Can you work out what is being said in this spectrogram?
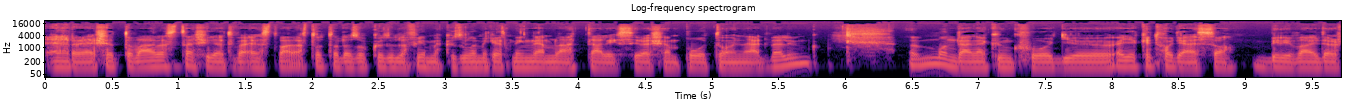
erre esett a választás, illetve ezt választottad azok közül a filmek közül, amiket még nem láttál, és szívesen pótolnád velünk. Mondd el nekünk, hogy egyébként hogy állsz a Billy Wilder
